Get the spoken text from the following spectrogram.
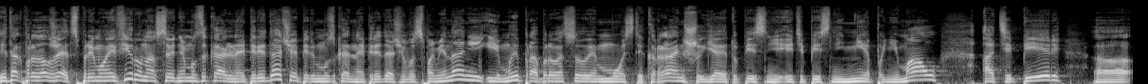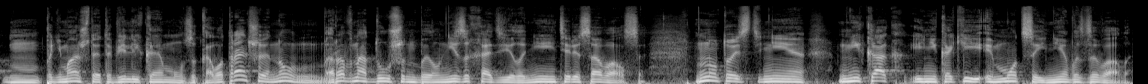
Итак, продолжается прямой эфир. У нас сегодня музыкальная передача, пере- музыкальная передача воспоминаний, и мы пробрасываем мостик. Раньше я эту песни, эти песни не понимал, а теперь понимаю, что это великая музыка. А вот раньше, ну, равнодушен был, не заходила, не интересовался. Ну, то есть ни, никак и никакие эмоции не вызывало.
